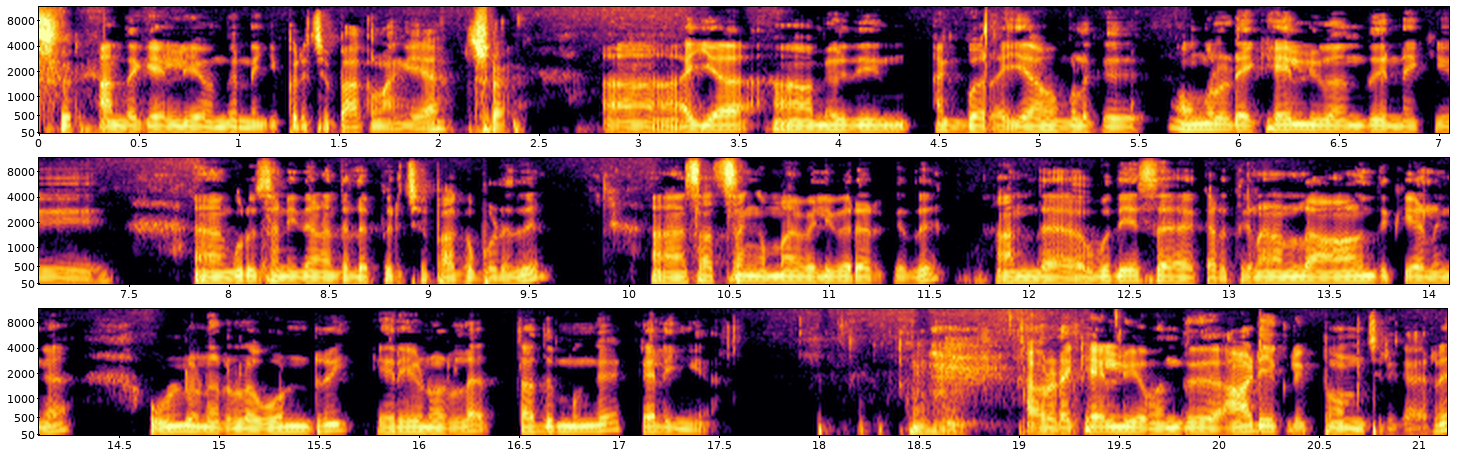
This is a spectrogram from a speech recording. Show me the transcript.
சரி. அந்த கேள்வியை வந்து இன்னைக்கு பிரித்து பார்க்கலாங்க ஐயா அமீருதீன் அக்பர் ஐயா உங்களுக்கு உங்களுடைய கேள்வி வந்து இன்னைக்கு ஆஹ் குரு சன்னிதானத்தில் பிரித்து பார்க்கப்படுது. சத்சங்கமாக வெளிவர இருக்குது. அந்த உபதேச கருத்துக்களை நல்லா ஆழ்ந்து கேளுங்க. உள்ளுணர்வில் ஒன்றி இறையுணர்வில் ததும்புங்க கேளுங்க. அவரோட கேள்வியை வந்து ஆடியோ கிளிப்பும் அமைச்சிருக்காரு.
